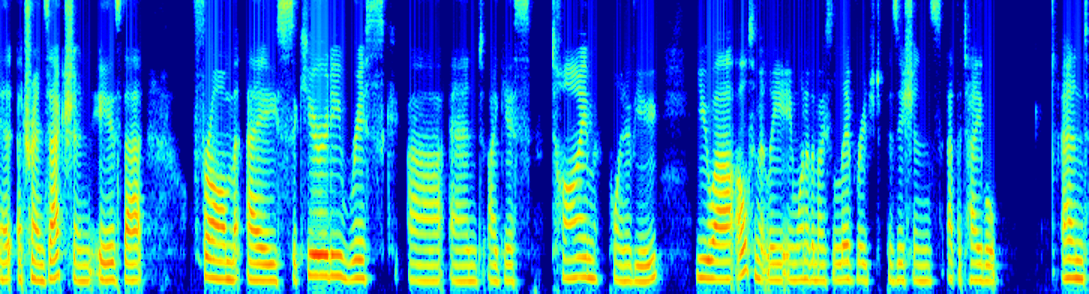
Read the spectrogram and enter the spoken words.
a, a transaction is that from a security risk uh, and I guess time point of view, you are ultimately in one of the most leveraged positions at the table. And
